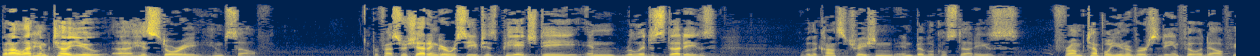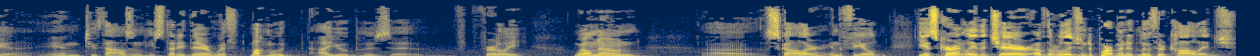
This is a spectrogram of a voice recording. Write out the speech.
But I'll let him tell you uh, his story himself. Professor Shedinger received his PhD in religious studies with a concentration in biblical studies from Temple University in Philadelphia in 2000. He studied there with Mahmoud Ayoub, who's a fairly well known uh, scholar in the field. He is currently the chair of the religion department at Luther College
